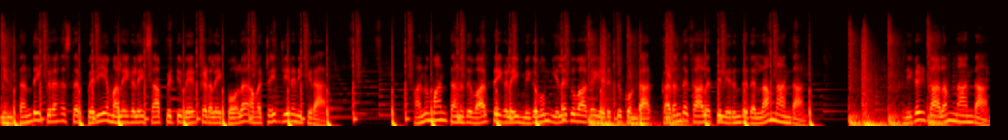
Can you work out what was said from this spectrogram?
என் தந்தை பிரகஸ்தர் பெரிய மலைகளை சாப்பிட்டு வேர்க்கடலை போல அவற்றை ஜீரணிக்கிறார். ஹனுமான் தனது வார்த்தைகளை மிகவும் இலகுவாக எடுத்துக்கொண்டார் கடந்த காலத்தில் இருந்ததெல்லாம் நான்தான். நிகழ்காலம் நான்தான்.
